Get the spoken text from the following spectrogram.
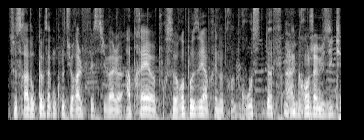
Ce sera donc comme ça qu'on clôturera le festival euh, après pour se reposer après notre gros stuff à la Grange à musique.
